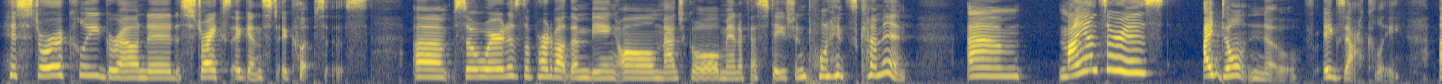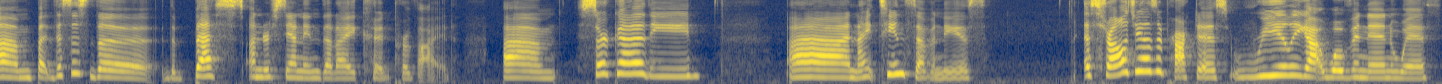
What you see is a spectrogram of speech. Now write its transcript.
historically grounded strikes against eclipses. Um, so, where does the part about them being all magical manifestation points come in? Um, my answer is I don't know exactly. Um, but this is the the best understanding that I could provide. Um, circa the uh, 1970s, astrology as a practice really got woven in with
